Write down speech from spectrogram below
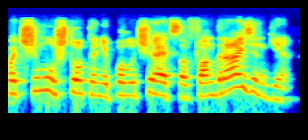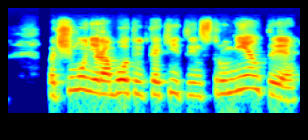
почему что-то не получается в фандрайзинге, почему не работают какие-то инструменты,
